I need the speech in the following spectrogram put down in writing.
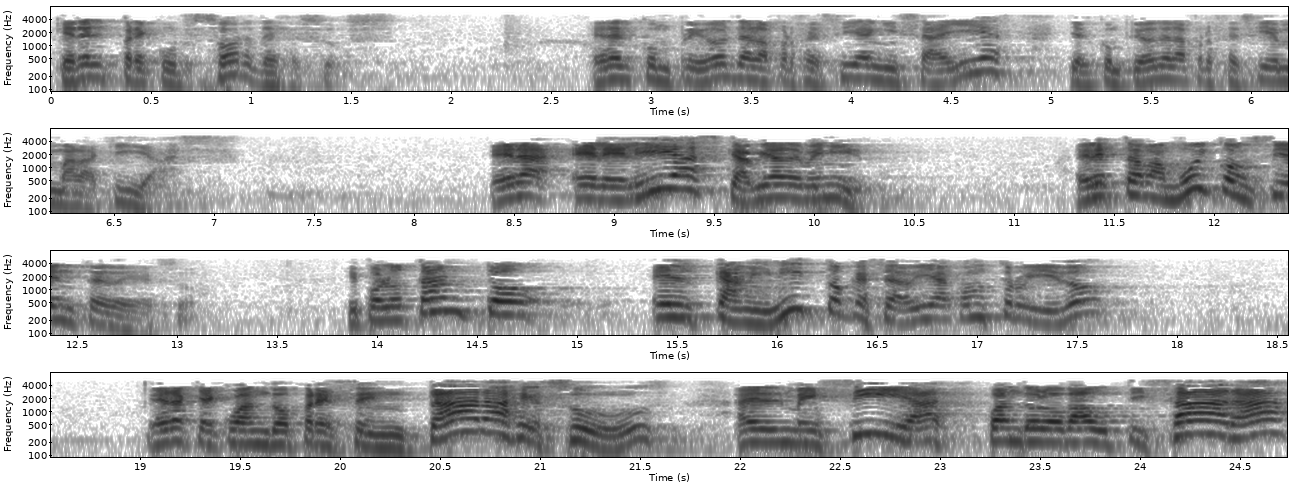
que era el precursor de Jesús. Era el cumplidor de la profecía en Isaías y el cumplidor de la profecía en Malaquías. Era el Elías que había de venir. Él estaba muy consciente de eso. Y por lo tanto, el caminito que se había construido era que cuando presentara a Jesús, el Mesías, cuando lo bautizara,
